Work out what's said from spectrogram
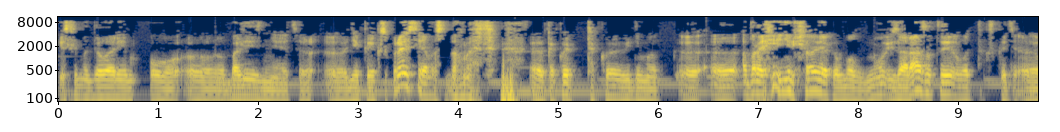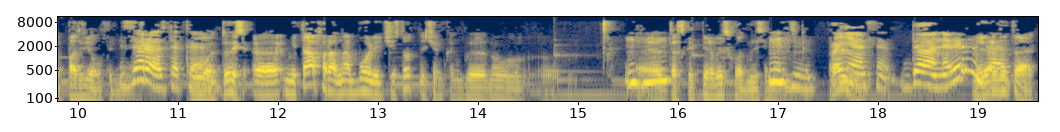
если мы говорим о э, болезни, это э, некая экспрессия, в основном это какое-то такое, видимо, обращение к человеку, мол, ну, и зараза ты, вот, так сказать, подвел ты меня. Зараза такая. Вот, то есть метафора, она более частотная, чем, как бы, ну, угу. так сказать, первоисходная семантика. Угу. Понятно. Да, наверное, Наверное, да. так.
